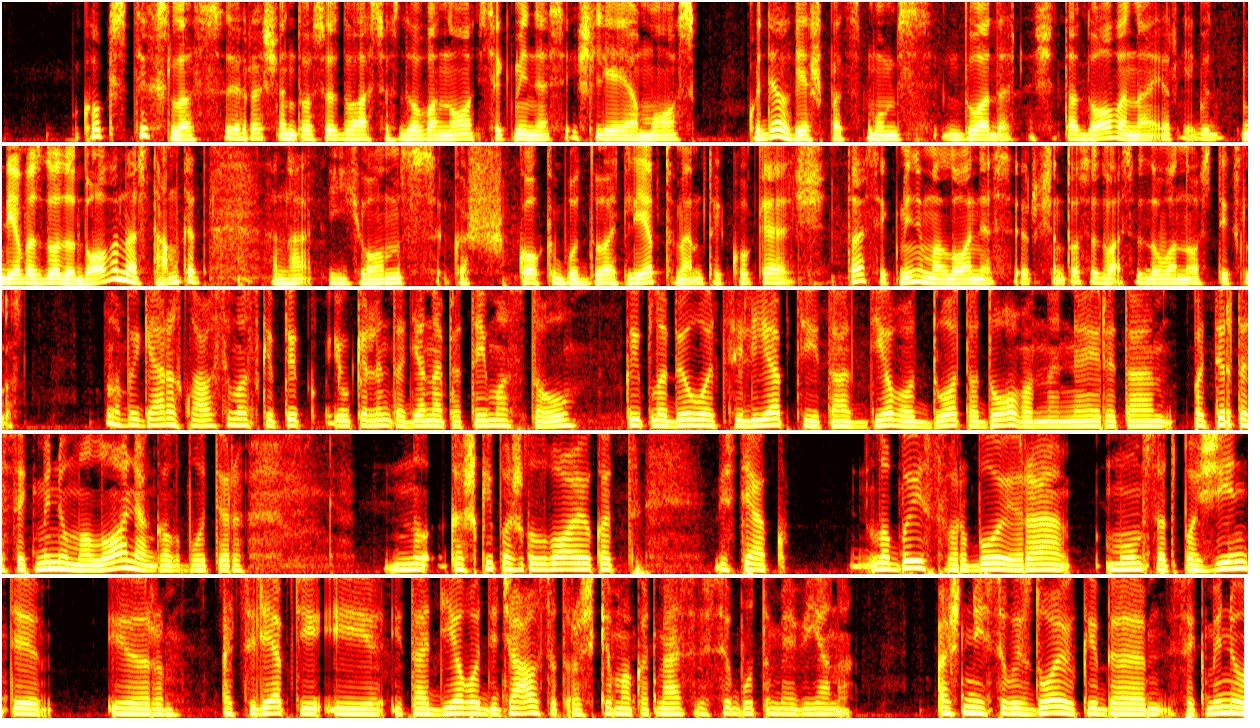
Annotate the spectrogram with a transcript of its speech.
Koks tikslas yra šventosios dvasios dovano sėkminėse išliejamos, kodėl viešpats mums duoda šitą dovaną ir jeigu Dievas duoda dovanas tam, kad na, joms kažkokiu būdu atlieptumėm, tai kokia šita sėkminių malonės ir šventosios dvasios dovanos tikslas. Labai geras klausimas, kaip tik jau kilintą dieną apie tai mastau, kaip labiau atsiliepti į tą Dievo duotą dovaną ne, ir į tą patirtą sėkminių malonę galbūt. Ir nu, kažkaip aš galvoju, kad vis tiek labai svarbu yra mums atpažinti ir atsiliepti į, į tą Dievo didžiausią troškimą, kad mes visi būtume viena. Aš neįsivaizduoju, kaip be sėkminių,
